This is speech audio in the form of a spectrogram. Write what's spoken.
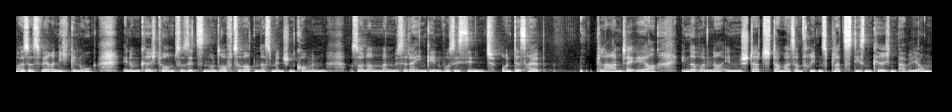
Also es wäre nicht genug, in einem Kirchturm zu sitzen und darauf zu warten, dass Menschen kommen, sondern man müsse dahin gehen, wo sie sind. Und deshalb plante er in der Bonner Innenstadt, damals am Friedensplatz, diesen Kirchenpavillon.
